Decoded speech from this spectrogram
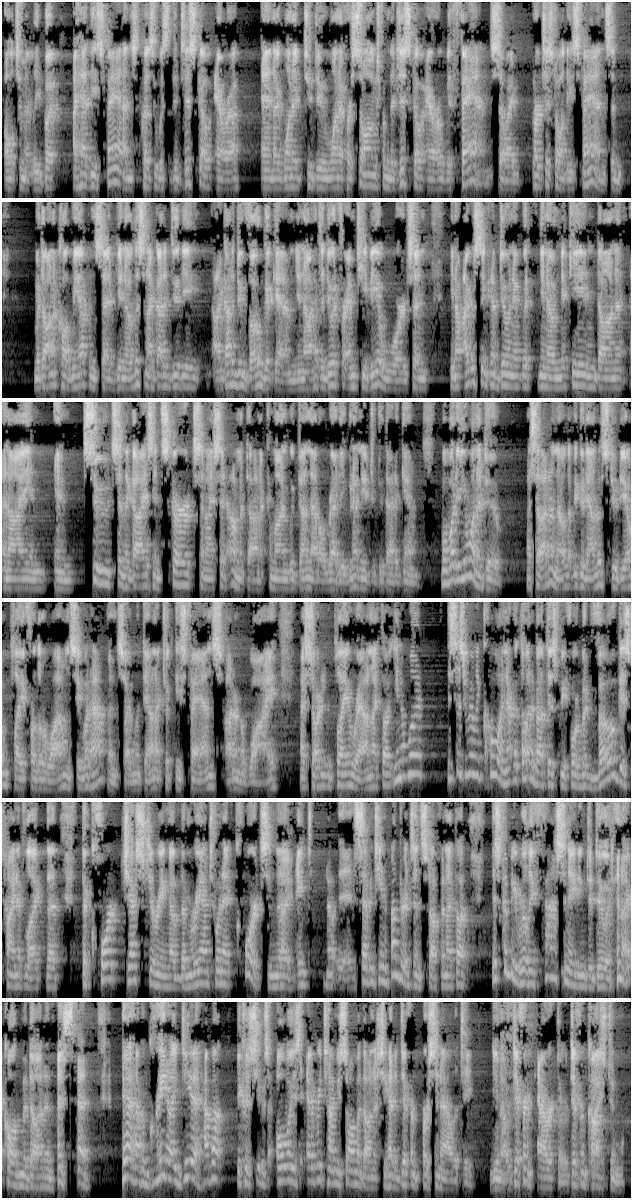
ultimately. But I had these fans because it was the disco era, and I wanted to do one of her songs from the disco era with fans. So I purchased all these fans, and Madonna called me up and said, "You know, listen, I've got to do the, I got to do Vogue again. You know, I have to do it for MTV Awards." And you know, I was thinking of doing it with you know Nikki and Donna and I in in suits and the guys in skirts. And I said, "Oh, Madonna, come on, we've done that already. We don't need to do that again." Well, what do you want to do? I said, I don't know. Let me go down to the studio and play for a little while and see what happens. So I went down. I took these fans. I don't know why. I started to play around. I thought, you know what? This is really cool. I never thought about this before, but Vogue is kind of like the the court gesturing of the Marie Antoinette courts in the Right. 18, no, 1700s and stuff. And I thought this could be really fascinating to do it. And I called Madonna and I said, "Hey, I have a great idea. How about because she was always every time you saw Madonna, she had a different personality, you know, different character, different costume." Right.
